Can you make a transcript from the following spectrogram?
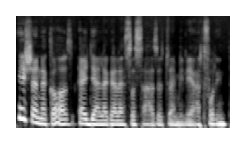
és ennek az egyenlege lesz a 150 milliárd forint.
